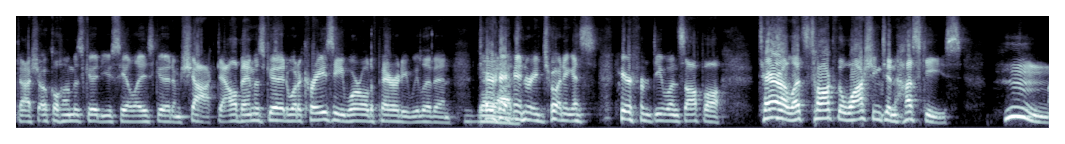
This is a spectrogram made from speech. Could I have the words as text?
Gosh, Oklahoma's good. UCLA's good. I'm shocked. Alabama's good. What a crazy world of parity we live in. Tara Henry joining us here from D1 Softball. Tara, let's talk the Washington Huskies. Hmm.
